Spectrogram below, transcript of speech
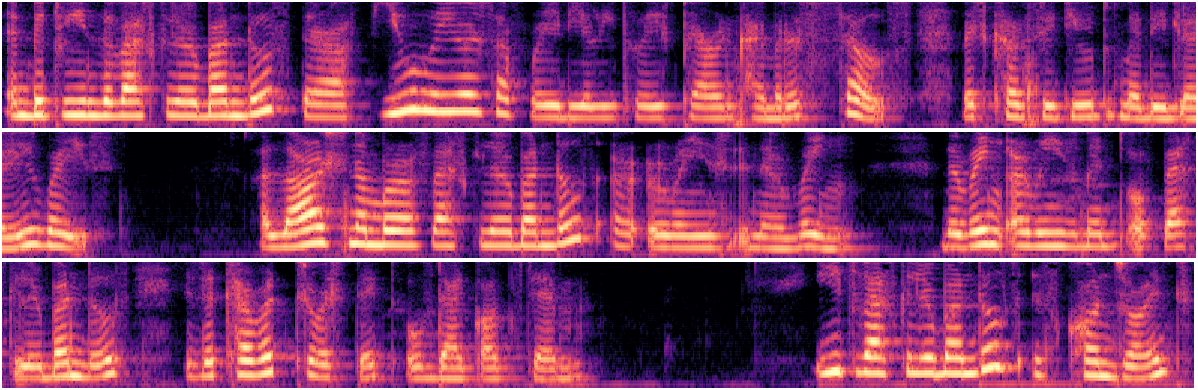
And between the vascular bundles, there are few layers of radially placed parenchymatous cells, which constitute medullary rays. A large number of vascular bundles are arranged in a ring. The ring arrangement of vascular bundles is a characteristic of dicot stem. Each vascular bundle is conjoint,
